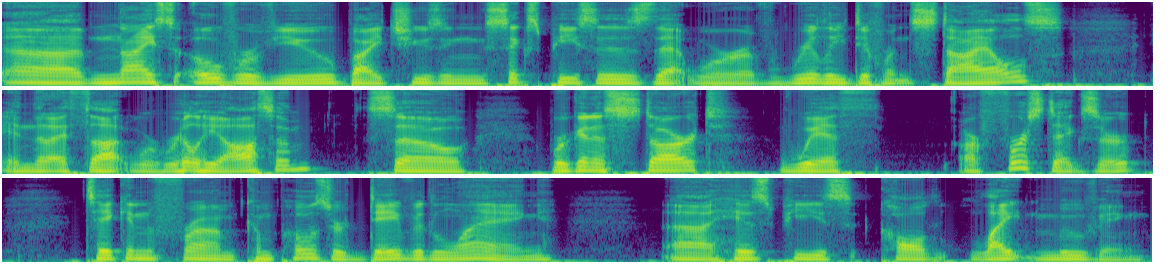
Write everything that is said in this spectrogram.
uh, nice overview by choosing six pieces that were of really different styles and that I thought were really awesome. So we're going to start with our first excerpt taken from composer David Lang, uh, his piece called Light Moving.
